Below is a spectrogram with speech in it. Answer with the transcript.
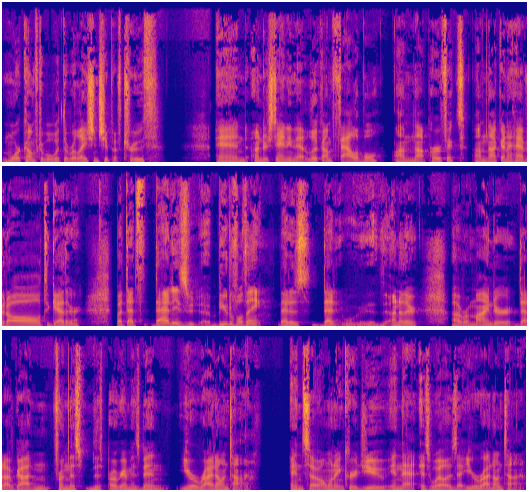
more comfortable with the relationship of truth and understanding that look i'm fallible. I'm not perfect. I'm not going to have it all together. But that's that is a beautiful thing. That is that another uh, reminder that i've gotten from this this program has been you're right on time and so I want to encourage you in that as well is that you're right on time.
